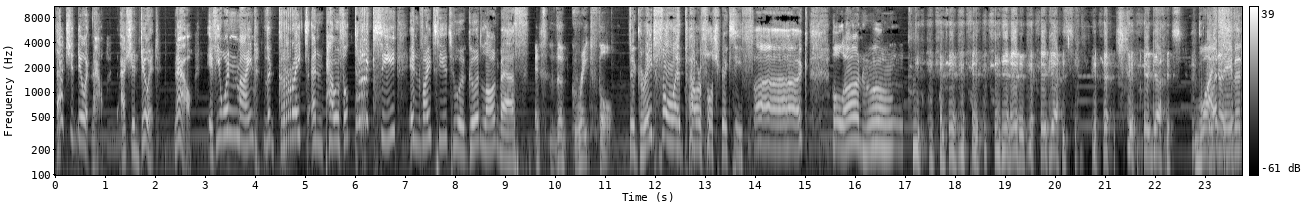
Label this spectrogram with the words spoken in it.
That should do it now. That should do it. Now, if you wouldn't mind, the great and powerful Trixie invites you to a good long bath. It's the Grateful. The grateful and powerful Trixie. Fuck. Hold on. Oh. hey guys, hey guys. What? What, David?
